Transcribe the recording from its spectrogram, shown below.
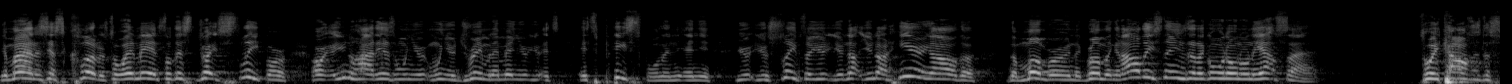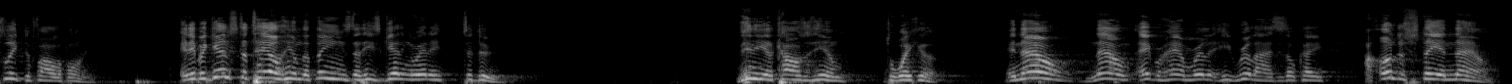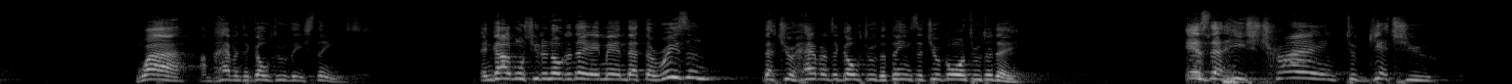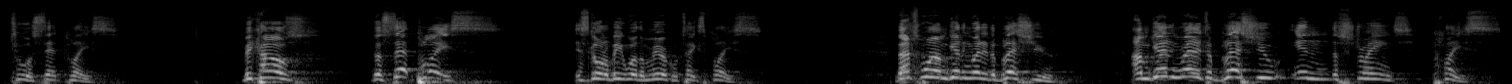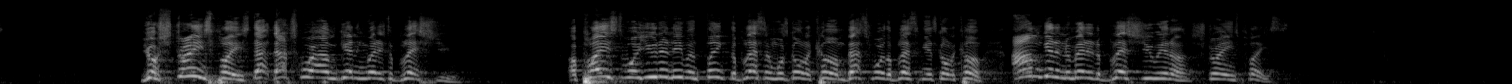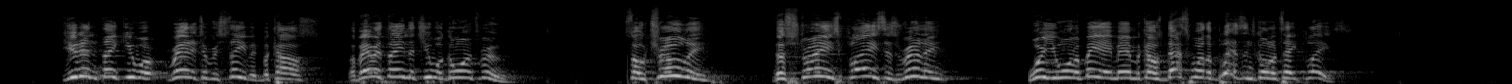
Your mind is just cluttered. So, amen. So this great sleep, or, or you know how it is when you're when you're dreaming, amen. You're, you're, it's it's peaceful and, and you you're, you're asleep. So you're, you're not you're not hearing all the the mumber and the grumbling and all these things that are going on on the outside. So he causes the sleep to fall upon him, and he begins to tell him the things that he's getting ready to do. Then he causes him to wake up. And now, now Abraham really he realizes, okay, I understand now why I'm having to go through these things. And God wants you to know today, amen, that the reason that you're having to go through the things that you're going through today is that He's trying to get you to a set place. Because the set place is going to be where the miracle takes place. That's why I'm getting ready to bless you. I'm getting ready to bless you in the strange place. Your strange place, that, that's where I'm getting ready to bless you. A place where you didn't even think the blessing was going to come. That's where the blessing is going to come. I'm getting ready to bless you in a strange place. You didn't think you were ready to receive it because of everything that you were going through. So truly, the strange place is really where you want to be, amen, because that's where the blessing's going to take place.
